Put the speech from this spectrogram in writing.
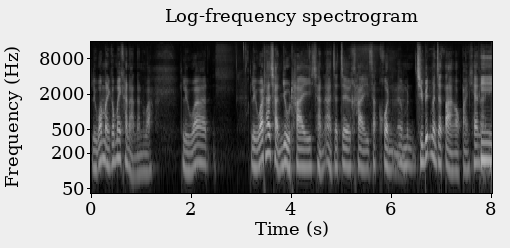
หรือว่ามันก็ไม่ขนาดนั้นวะ หรือว่า หรือว่าถ้าฉันอยู่ไทยฉันอาจจะเจอใครสักคนเออมันชีวิตมันจะต่างออกไปแค่ไหนพี่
